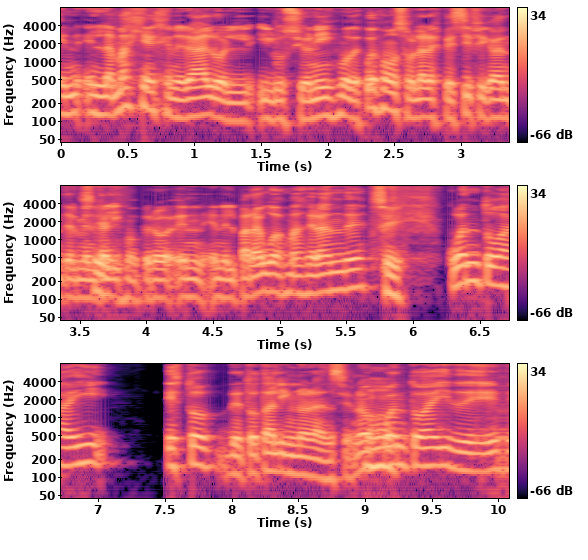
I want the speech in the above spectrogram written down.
en, la magia en general o el ilusionismo, después vamos a hablar específicamente del mentalismo, pero en, el paraguas más grande, sí. ¿cuánto hay, esto de total ignorancia, ¿no? ¿Cuánto hay de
